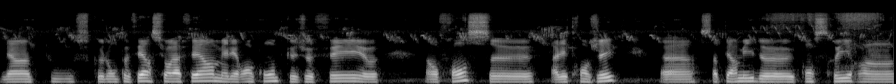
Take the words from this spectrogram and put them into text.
bien, tout ce que l'on peut faire sur la ferme et les rencontres que je fais euh, en France, à l'étranger, ça a permis de construire un,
